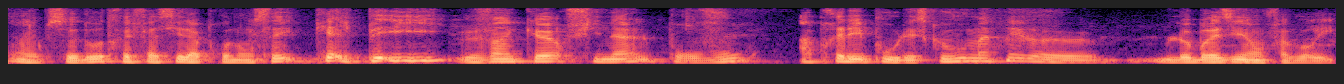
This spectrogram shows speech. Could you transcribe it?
Un pseudo très facile à prononcer. Quel pays vainqueur final pour vous après les poules? Est-ce que vous maintenez le, Brésil en favori?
